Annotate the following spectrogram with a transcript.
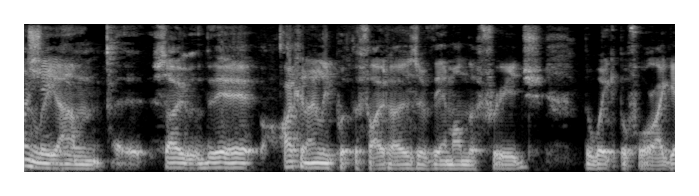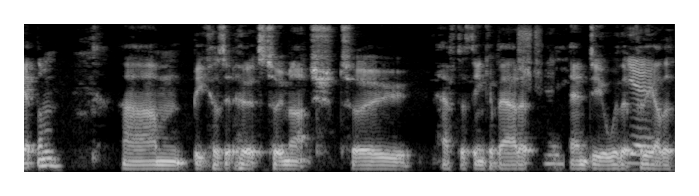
only gee. um so there I can only put the photos of them on the fridge the week before I get them um, because it hurts too much to have to think about it Gee. and deal with it for the other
